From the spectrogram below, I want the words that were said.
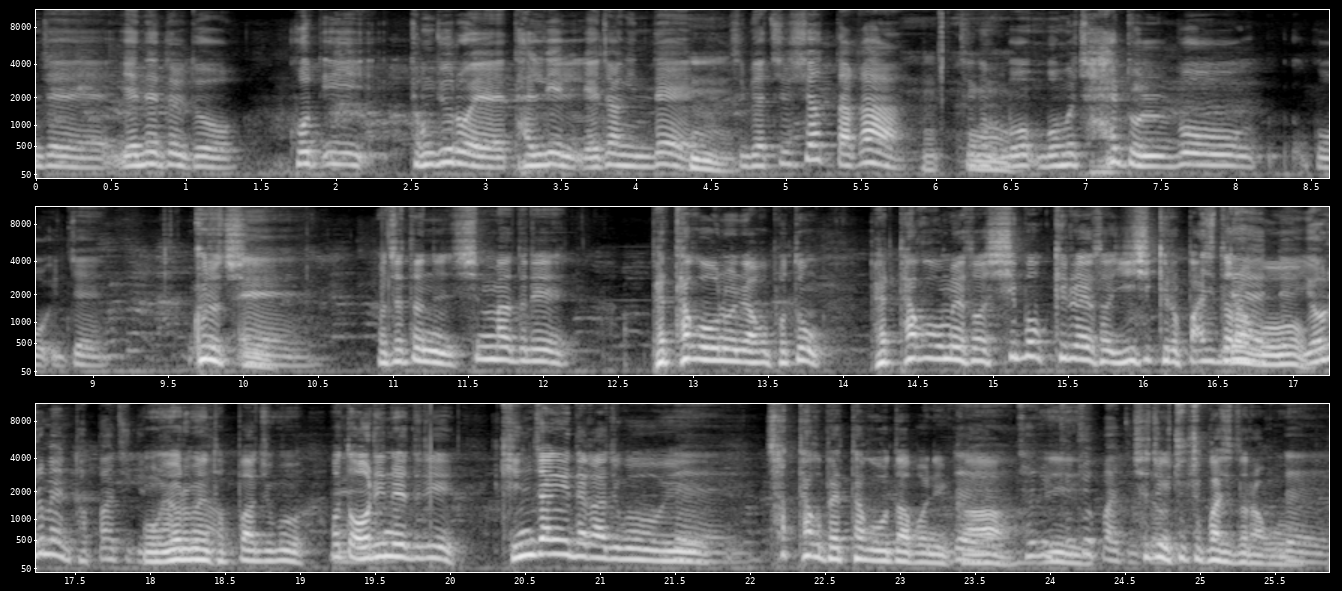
이제 얘네들도 곧 이 경주로에 달릴 예정인데 음. 지금 며칠 쉬었다가 지금 모- 몸을 잘 돌보고 이제 그렇지 예. 어쨌든 신마들이 배 타고 오느냐고 보통 배 타고 오면서 15kg에서 20kg 빠지더라고 네, 네. 여름엔 더 빠지기도 어, 여름엔 더 하고요. 빠지고 어떤 어린애들이 긴장이 돼가지고 이 네. 차 타고 배 타고 오다 보니까 네, 체중이 이 쭉쭉 빠지죠. 체중이 쭉쭉 빠지더라고. 네.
